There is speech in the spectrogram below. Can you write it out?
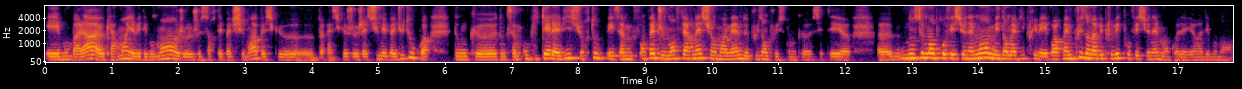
Et bon, bah là, clairement, il y avait des moments, je ne sortais pas de chez moi parce que, bah, parce que je n'assumais pas du tout, quoi. Donc, donc, ça me compliquait la vie surtout. Et ça me, en fait, je m'enfermais sur moi-même de plus en plus. Donc, c'était non seulement professionnellement, mais dans ma vie privée, voire même plus dans ma vie privée que professionnellement, quoi, d'ailleurs, à des moments.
